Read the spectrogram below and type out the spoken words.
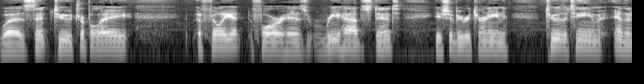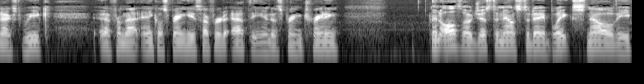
was sent to AAA affiliate for his rehab stint. He should be returning to the team in the next week uh, from that ankle sprain he suffered at the end of spring training. And also, just announced today, Blake Snell, the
